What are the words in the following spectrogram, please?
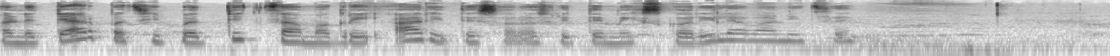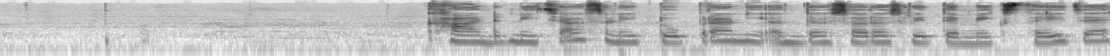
અને ત્યાર પછી બધી જ સામગ્રી આ રીતે સરસ રીતે મિક્સ કરી લેવાની છે. ખાંડની ચાસણી ટોપરાની અંદર સરસ રીતે મિક્સ થઈ જાય.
